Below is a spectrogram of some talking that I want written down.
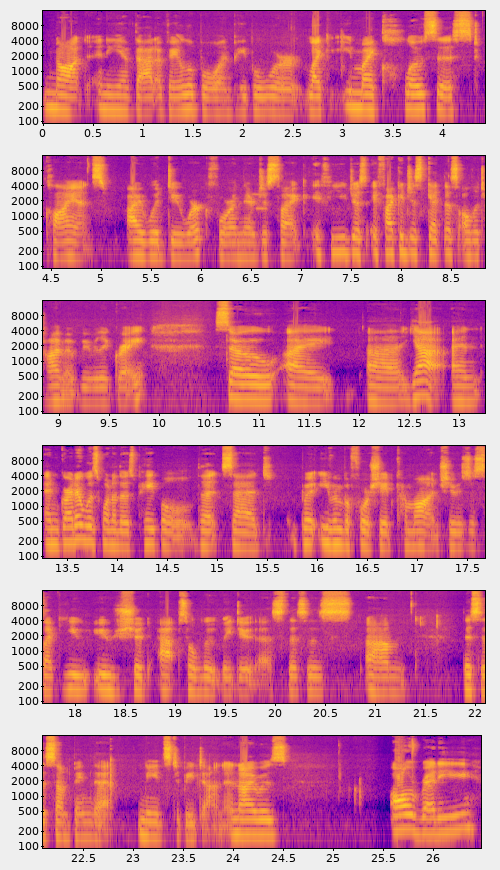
not any of that available, and people were like my closest clients. I would do work for, and they're just like, if you just, if I could just get this all the time, it would be really great. So I, uh, yeah, and and Greta was one of those people that said, but even before she had come on, she was just like, you you should absolutely do this. This is um, this is something that needs to be done. And I was already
